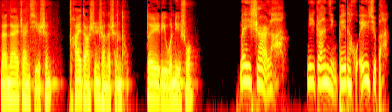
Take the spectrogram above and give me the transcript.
奶奶站起身，拍打身上的尘土，对李文丽说：“没事了，你赶紧背他回去吧，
